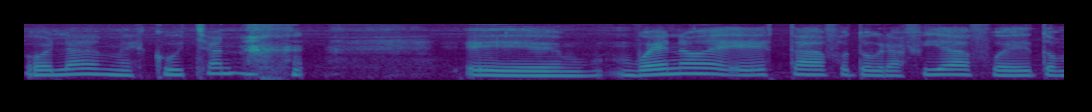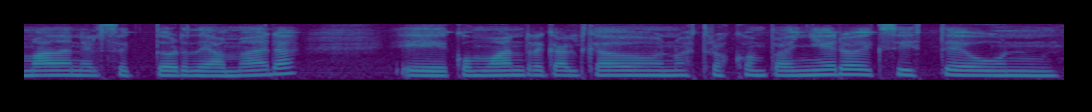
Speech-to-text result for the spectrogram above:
Hola, ¿me escuchan? Eh, bueno, esta fotografía fue tomada en el sector de Amara. Eh, como han recalcado nuestros compañeros, existe un,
